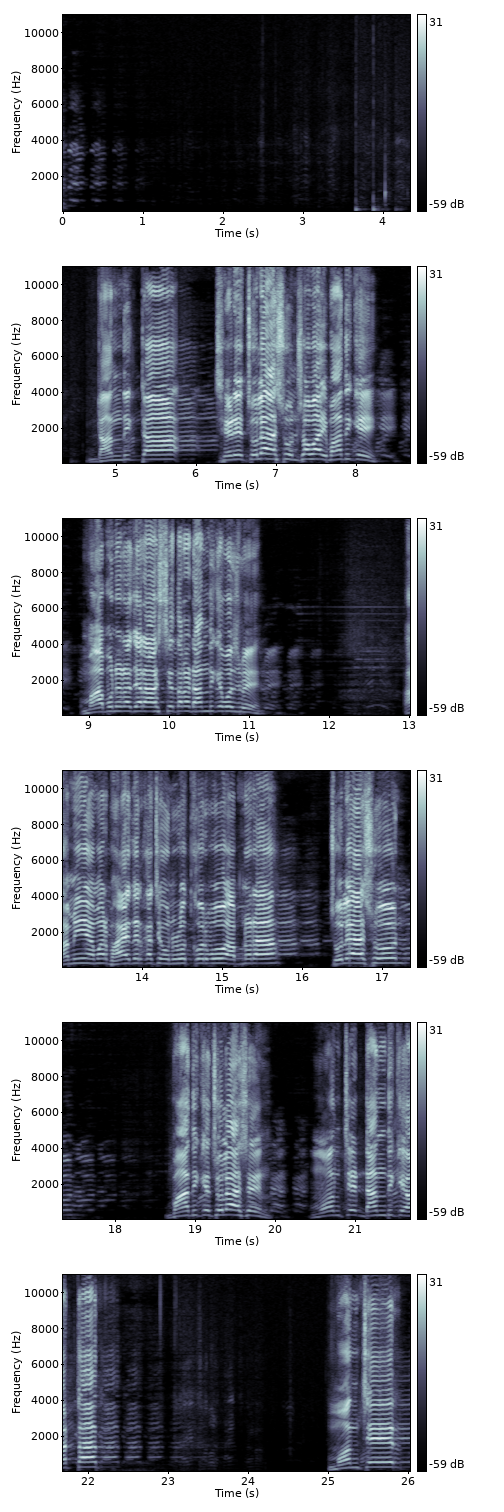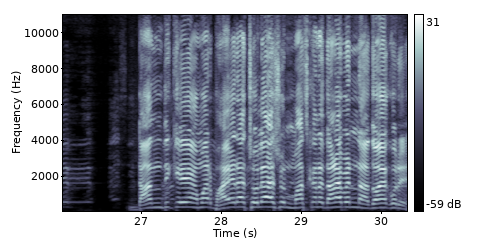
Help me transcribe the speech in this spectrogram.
ডান দিকটা ছেড়ে চলে আসুন সবাই বাঁ দিকে মা বোনেরা যারা আসছে তারা ডান দিকে বসবে। আমি আমার ভাইদের কাছে অনুরোধ করব, আপনারা চলে আসুন। বাঁ দিকে চলে আসেন। মঞ্চের ডান দিকে, অর্থাৎ মঞ্চের ডান দিকে আমার ভাইয়েরা চলে আসুন, মাঝখানে দাঁড়াবেন না, দয়া করে।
